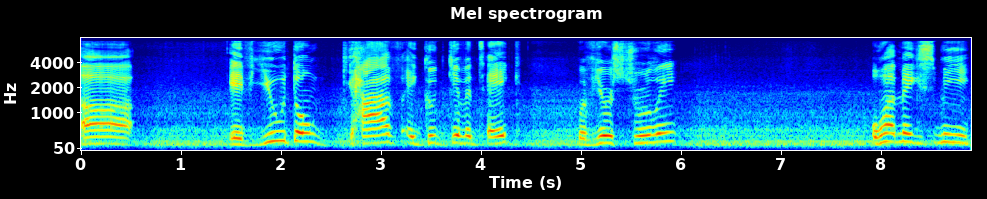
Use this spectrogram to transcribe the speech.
Uh, if you don't have a good give and take with yours truly, what makes me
